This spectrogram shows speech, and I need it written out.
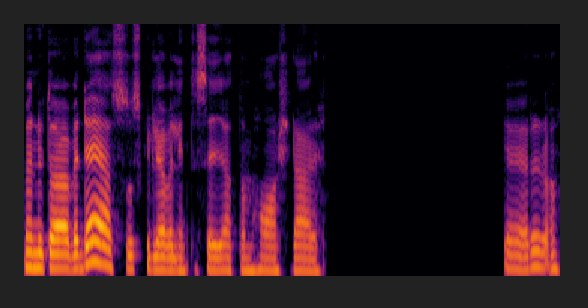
Men utöver det så skulle jag väl inte säga att de har sådär... Vad är det då?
